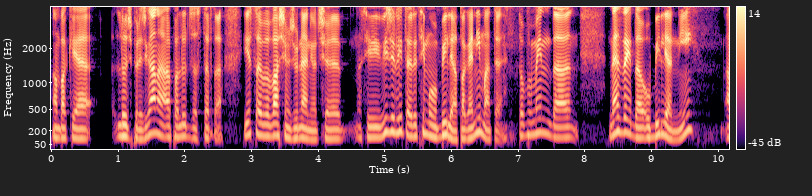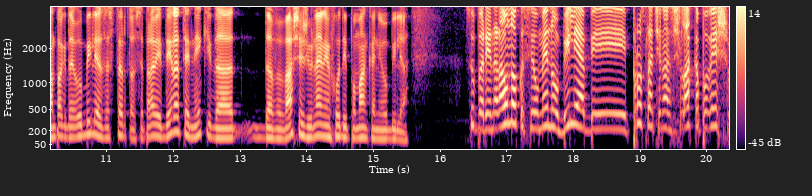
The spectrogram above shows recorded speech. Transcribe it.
Ampak je luč prižgana ali pa luč zastrta. Isto je v vašem življenju. Če si vi želite, recimo, obilja, pa ga nimate, to pomeni, da ne zdaj, da obilja ni, ampak da je obilje zastrto. Se pravi, delate nekaj, da, da v vaše življenje hodi pomankanje obilja. Super, in ravno ko si omenil obilje, bi prosila, če nas lahko poveš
